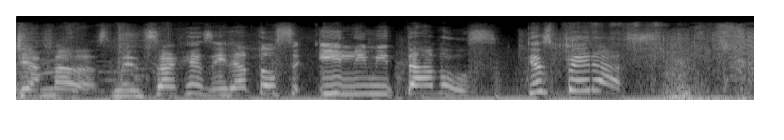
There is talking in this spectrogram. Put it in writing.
Llamadas, mensajes y datos ilimitados. ¿Qué esperas?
